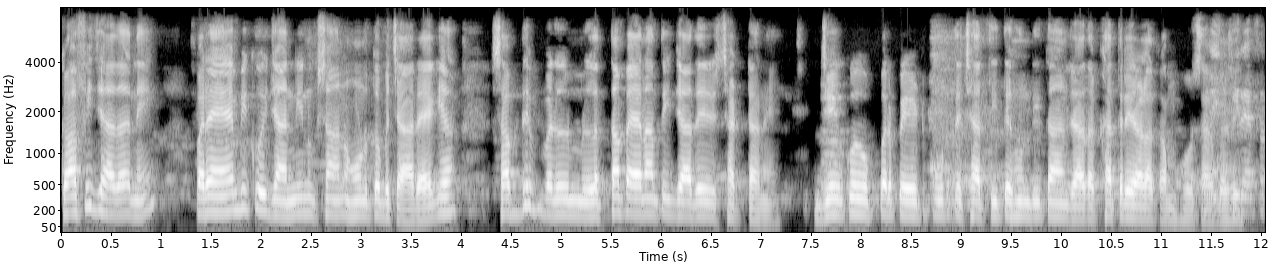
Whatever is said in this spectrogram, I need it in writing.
ਕਾਫੀ ਜ਼ਿਆਦਾ ਨੇ ਪਰ ਐ ਵੀ ਕੋਈ ਜਾਨੀ ਨੁਕਸਾਨ ਹੋਣ ਤੋਂ ਬਚਾ ਰਹਿ ਗਿਆ। ਸਭ ਦੇ ਲੱਤਾਂ ਪੈਰਾਂ ਤੇ ਜ਼ਿਆਦਾ ਸੱਟਾਂ ਨੇ। ਜੇ ਕੋਈ ਉੱਪਰ ਪੇਟ ਪੂਟ ਤੇ ਛਾਤੀ ਤੇ ਹੁੰਦੀ ਤਾਂ ਜ਼ਿਆਦਾ ਖਤਰੇ ਵਾਲਾ ਕੰਮ ਹੋ ਸਕਦਾ ਸੀ। ਰੈਫਰ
